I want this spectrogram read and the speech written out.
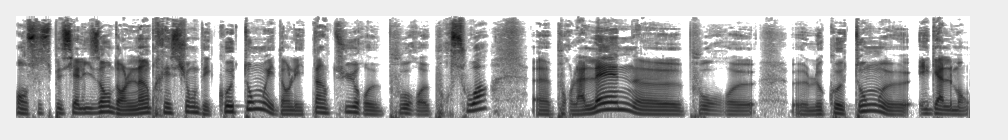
en se spécialisant dans l'impression des cotons et dans les teintures pour, pour soie, euh, pour la laine, pour le coton également.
